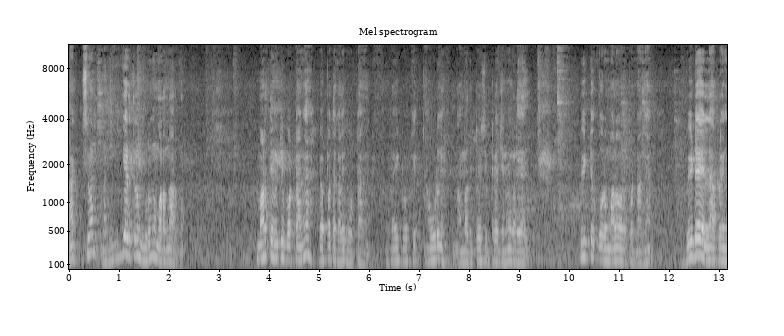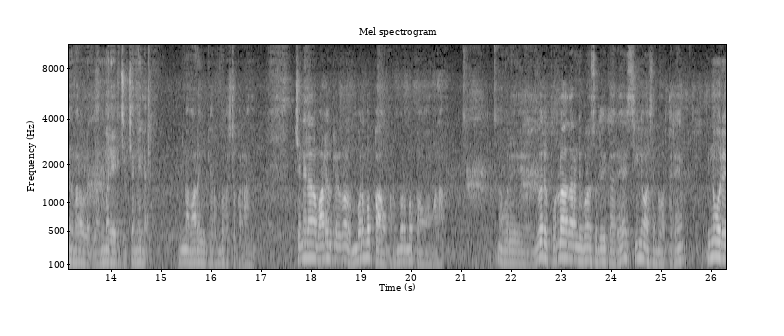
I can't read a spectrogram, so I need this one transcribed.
மேக்ஸிமம் நிறைய இடத்துல முருங்கை மரம் தான் இருக்கும். மரத்தை வெட்டி போட்டாங்க வெப்பத்தை கலப்பி விட்டாங்க. ரைட் ஓகே விடுங்க. நம்ம அது பேசி பிரயோஜனமே கிடையாது. வீட்டுக்கு ஒரு மரம் வளர்ப்பாங்க வீடே இல்லை அப்புறம் எங்கே மரம் வளர்க்கல. அந்த மாதிரி ஆயிடுச்சு சென்னையில். இன்னும் வாடகை வீட்டில் ரொம்ப கஷ்டப்படுறாங்க. சென்னையிலலாம் வாடகை வீட்டில் இருக்கிறவங்க ரொம்ப ரொம்ப பாவம். ரொம்ப ரொம்ப பாவம் அவங்களாம் ஒரு இவர் பொருளாதார நிபுணர் சொல்லியிருக்காரு சீனிவாசன் ஒருத்தர். இன்னும் ஒரு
